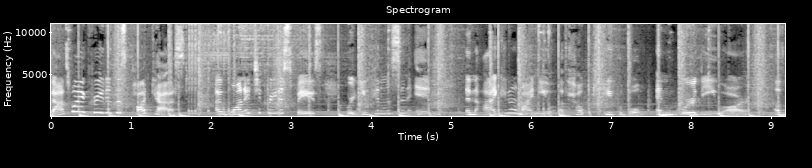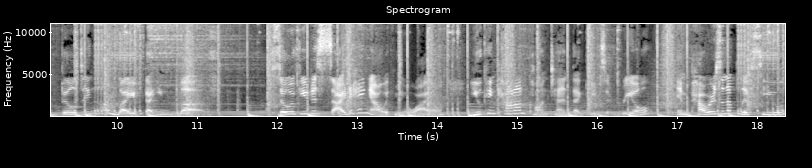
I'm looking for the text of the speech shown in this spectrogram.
That's why I created this podcast. I wanted to create a space where you can listen in and I can remind you of how capable and worthy you are of building a life that you love. So if you decide to hang out with me a while, you can count on content that keeps it real, empowers and uplifts you,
